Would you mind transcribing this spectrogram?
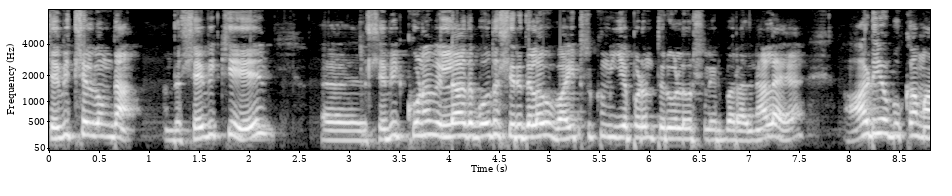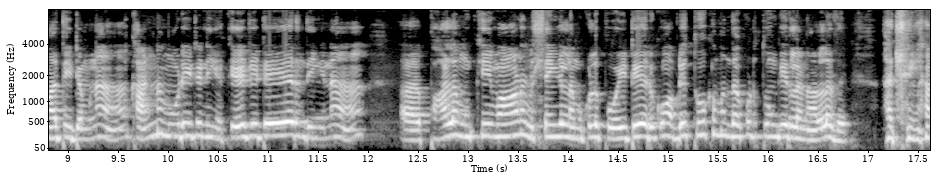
செவிச்செல்வம் தான். அந்த செவிக்கு செவிக்குணவு இல்லாத போது சிறிதளவு வயிற்றுக்கும் ஈயப்படும் திருவள்ளுவர் சொல்லியிருப்பார். அதனால ஆடியோ புக்காக மாற்றிட்டோம்னா கண்ணை மூடிட்டு நீங்கள் கேட்டுகிட்டே இருந்தீங்கன்னா பல முக்கியமான விஷயங்கள் நமக்குள்ளே போயிட்டே இருக்கும். அப்படியே தூக்கம் வந்தால் கூட தூங்கிடலாம் நல்லது. ஆச்சுங்களா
